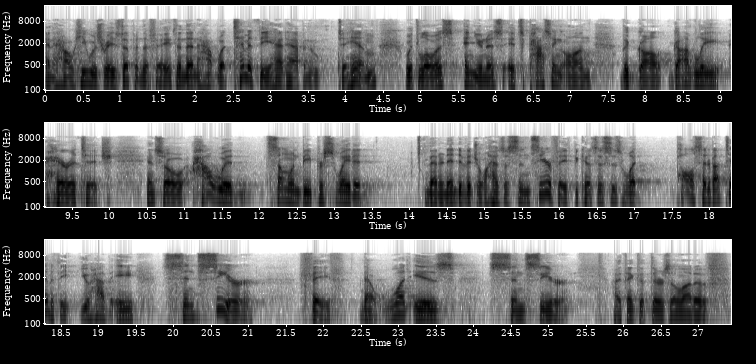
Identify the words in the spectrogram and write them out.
and how he was raised up in the faith, and then how, what Timothy had happened to him with Lois and Eunice. It's passing on the godly heritage. And so, how would someone be persuaded that an individual has a sincere faith? Because this is what Paul said about Timothy. You have a sincere faith. Now, what is sincere? I think that there's a lot of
